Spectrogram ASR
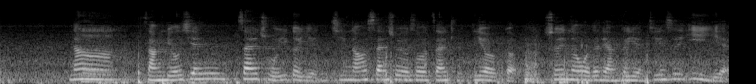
那嗯长瘤先摘除一个眼睛，然后三岁的时候摘除第二个，所以呢，我的两个眼睛是一眼。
